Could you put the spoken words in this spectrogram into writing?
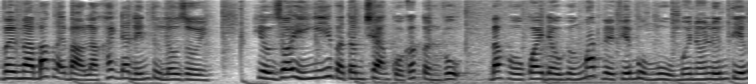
Vậy mà bác lại bảo là khách đã đến từ lâu rồi. Hiểu rõ ý nghĩ và tâm trạng của các cần vụ, bác Hồ quay đầu hướng mắt về phía buồng ngủ mới nói lớn tiếng.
